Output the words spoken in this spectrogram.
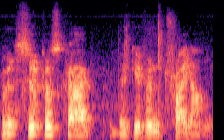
will circumscribe the given triangle.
